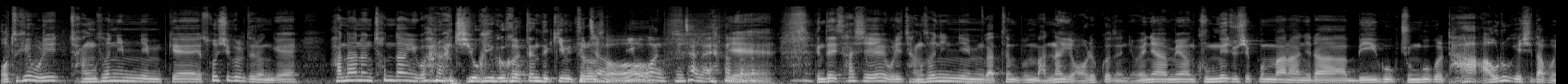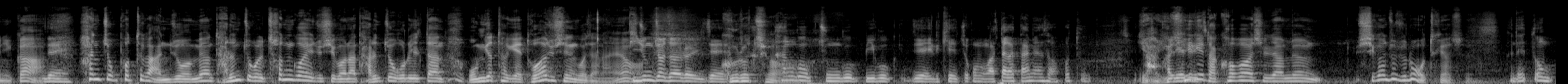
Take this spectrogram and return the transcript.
어떻게 우리 장선임님께 소식을 들은 게 하나는 천당이고 하나는 지옥인 것 같은 느낌이 들어서. 미국은 괜찮아요. 예. 근데 사실 우리 장선희님 같은 분 만나기 어렵거든요. 왜냐하면 국내 주식뿐만 아니라 미국, 중국을 다 아우르고 계시다 보니까 네. 한쪽 포트가 안 좋으면 다른 쪽을 천거해 주시거나 다른 쪽으로 일단 옮겨타게 도와주시는 거잖아요. 비중 조절을 이제 그렇죠. 한국, 중국, 미국 이제 이렇게 조금 왔다 갔다 하면서 포트 야, 이 관리해야 세개 되겠죠. 다 커버하시려면 시간 조절은 어떻게 하세요? 근데 또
